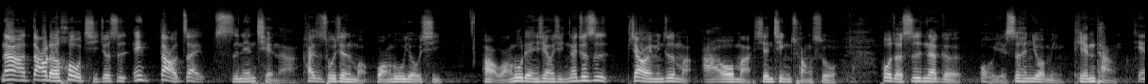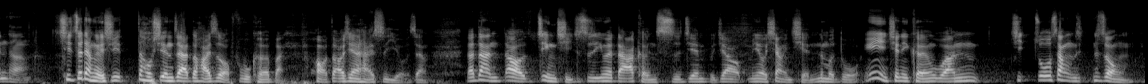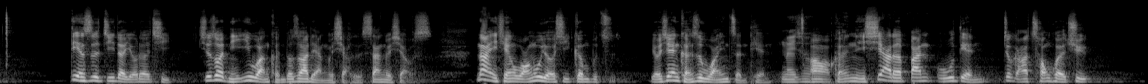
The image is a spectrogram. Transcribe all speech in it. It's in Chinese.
那到了后期就是诶，到在十年前啊，开始出现什么网络游戏。好，网络连线游戏，那就是比较有名，就是什么 RO 嘛，《仙境传说》，或者是那个哦，也是很有名，《天堂》。天堂，其实这两个游戏到现在都还是有复刻版，好，到现在还是有这样。那但到近期，就是因为大家可能时间比较没有像以前那么多，因为以前你可能玩机桌上那种电视机的游乐器，其实说你一玩可能都是要两个小时、三个小时。那以前网络游戏更不止，有些人可能是玩一整天，没错哦，可能你下了班五点就赶快冲回去。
